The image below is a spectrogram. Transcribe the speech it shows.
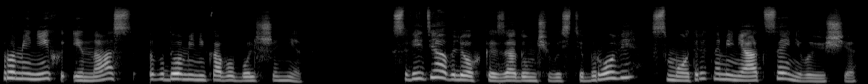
Кроме них и нас в доме никого больше нет. Сведя в легкой задумчивости брови, смотрит на меня оценивающе,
